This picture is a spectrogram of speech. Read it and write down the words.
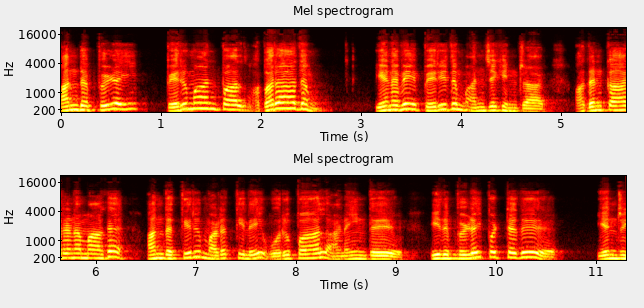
அந்த பிழை பெருமான்பால் அபராதம் எனவே பெரிதும் அஞ்சுகின்றார். அதன் காரணமாக அந்த திருமடத்திலே ஒரு பால் அணைந்து இது பிழைப்பட்டது. என்று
